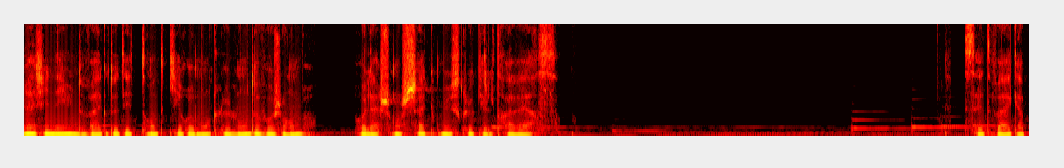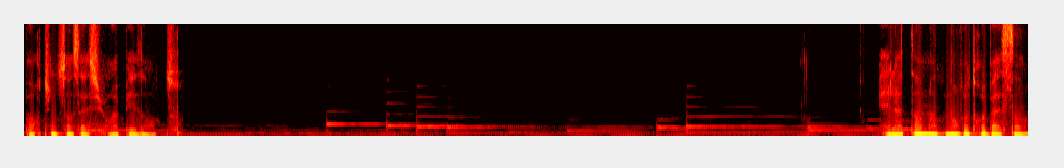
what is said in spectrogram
Imaginez une vague de détente qui remonte le long de vos jambes, relâchant chaque muscle qu'elle traverse. Cette vague apporte une sensation apaisante. Elle atteint maintenant votre bassin,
